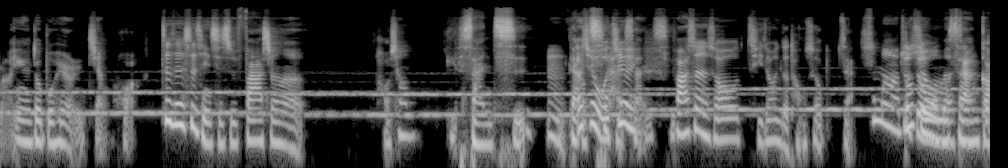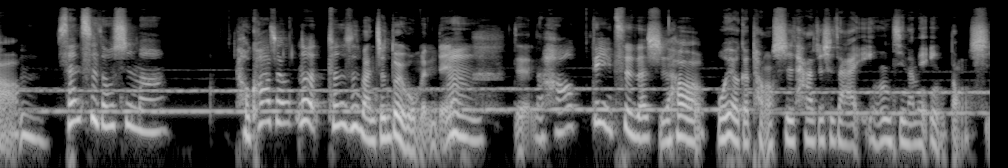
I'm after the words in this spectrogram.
嘛，因为都不会有人讲话。这件事情其实发生了，好像三次，嗯，而且我记得发生的时候，其中一个同事又不在，是吗？就只有我们们三个三个，嗯三次都是吗？好夸张，那真的是蛮针对我们的。嗯对，然后第一次的时候，我有个同事，他就是在影印机那边印东西，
